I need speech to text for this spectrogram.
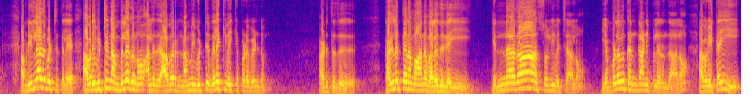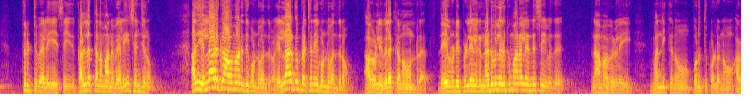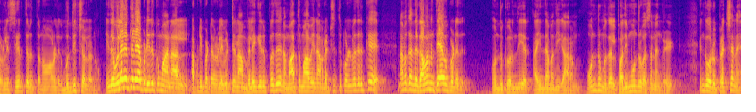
அப்படி இல்லாத பட்சத்தில் அவரை விட்டு நாம் விலகணும் அல்லது அவர் நம்மை விட்டு விலக்கி வைக்கப்பட வேண்டும். அடுத்தது கள்ளத்தனமான வலதுகை. என்னதான் சொல்லி வச்சாலும் எவ்வளவு கண்காணிப்பில் இருந்தாலும் அவர்கள் கை திருட்டு வேலையை செய்து கள்ளத்தனமான வேலையை செஞ்சிடும் அது எல்லாருக்கும் அவமானத்தை கொண்டு வந்துடும் எல்லாருக்கும் பிரச்சனையை கொண்டு வந்துடும் அவர்களை விலக்கணுன்றார் தேவனுடைய பிள்ளைகளுக்கு நடுவில் இருக்குமானால் என்ன செய்வது? நாம் அவர்களை மன்னிக்கணும் பொறுத்து கொள்ளணும் அவர்களை சீர்திருத்தணும் அவர்களுக்கு புத்தி சொல்லணும். இந்த உலகத்திலே அப்படி இருக்குமானால் அப்படிப்பட்டவர்களை விட்டு நாம் விலகி இருப்பது நம் ஆத்மாவை நாம் ரட்சித்துக் கொள்வதற்கு நமக்கு அந்த கவனம் தேவைப்படுது. ஒன்று குருந்தியர் ஐந்தாம் அதிகாரம் ஒன்று முதல் பதிமூன்று வசனங்கள். இங்கே ஒரு பிரச்சனை.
